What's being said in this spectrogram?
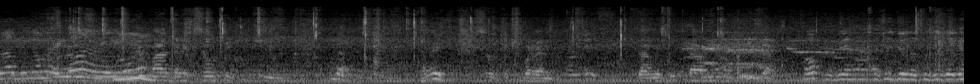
akawali. Linis. Oh, bibiyan na. Kasi dyan ako dito.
